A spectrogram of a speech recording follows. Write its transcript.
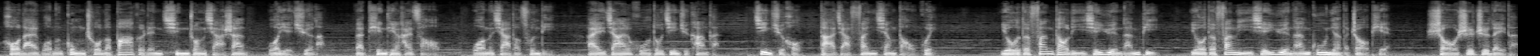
后来我们共抽了八个人轻装下山，我也去了。那天天还早。我们下到村里，挨家挨户都进去看看。进去后，大家翻箱倒柜，有的翻到了一些越南币，有的翻了一些越南姑娘的照片、首饰之类的。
